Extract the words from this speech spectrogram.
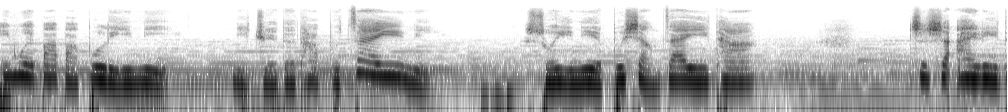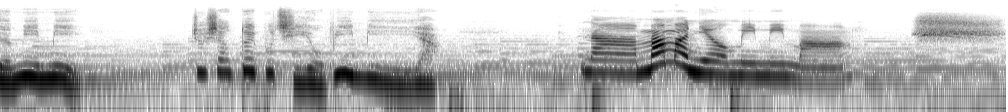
因为爸爸不理你，你觉得他不在意你，所以你也不想在意他。这是艾丽的秘密，就像对不起有秘密一样。那妈妈，你有秘密吗？嘘，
